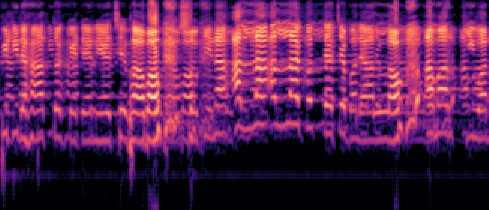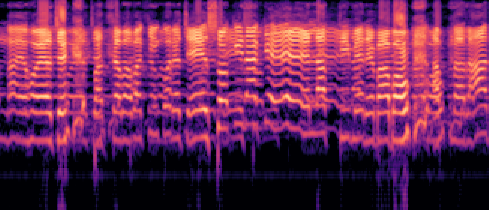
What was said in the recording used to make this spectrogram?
পিটির হাত তো কেটে নিয়েছে বাবা সকিনা আল্লাহ আল্লাহ করতেছে বলে আল্লাহ, আমার কি অন্যায় হয়েছে? বাচ্চা বাবা কি করেছে? সকিনাকে লাথি মেরে বাবা আপনার রাত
